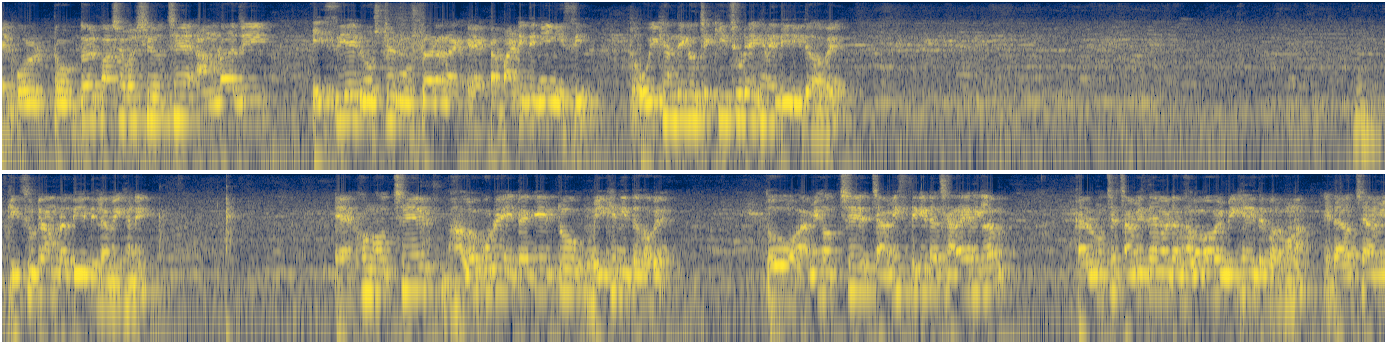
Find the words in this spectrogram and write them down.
এরপর টক দইয়ের পাশাপাশি হচ্ছে আমরা যে এসিআই রোস্টের মশলাটা একটা বাটিতে নিয়ে নিছি। তো ওইখান থেকে হচ্ছে কিছুটা এখানে দিয়ে দিতে হবে। কিছুটা আমরা দিয়ে দিলাম এখানে। এখন হচ্ছে ভালো করে এটাকে একটু মেখে নিতে হবে। তো আমি হচ্ছে চামিচ থেকে এটা ছাড়াই নিলাম। কারণ হচ্ছে চামিচ দিয়ে আমি এটা ভালোভাবে মেখে নিতে পারব না। এটা হচ্ছে আমি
